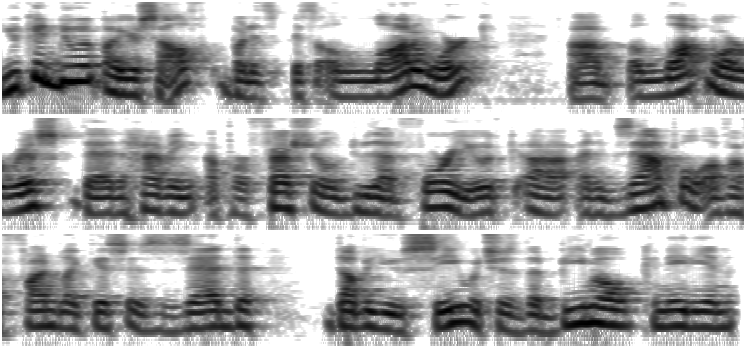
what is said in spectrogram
you can do it by yourself, but it's, it's a lot of work, um, a lot more risk than having a professional do that for you. Uh, an example of a fund like this is ZWC, which is the BMO Canadian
